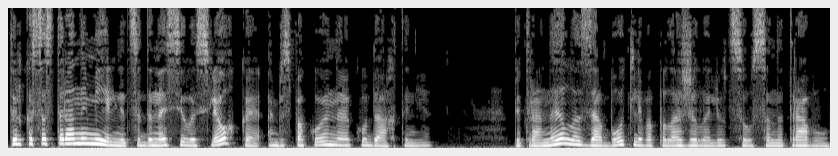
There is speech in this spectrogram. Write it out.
Только со стороны мельницы доносилось легкое, обеспокоенное кудахтанье. Петронелла заботливо положила Люциуса на траву.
